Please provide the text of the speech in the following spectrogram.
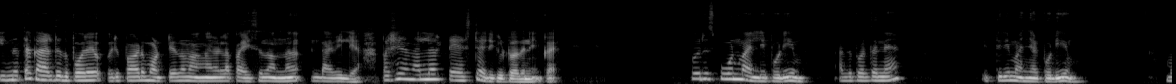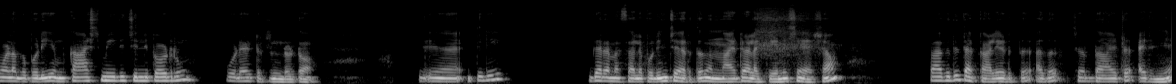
ഇന്നത്തെ കാലത്ത് ഇതുപോലെ ഒരുപാട് മുട്ടയൊന്നും വാങ്ങാനുള്ള പൈസ നന്ന് ഉണ്ടാവില്ല. പക്ഷേ നല്ല ടേസ്റ്റ് ആയിരിക്കും കേട്ടോ അതിനൊക്കെ. ഒരു സ്പൂൺ മല്ലിപ്പൊടിയും അതുപോലെ തന്നെ ഇത്തിരി മഞ്ഞൾപ്പൊടിയും മുളക് പൊടിയും കാശ്മീരി ചില്ലി പൗഡറും കൂടെ ഇട്ടിട്ടുണ്ട് കേട്ടോ. ഇത്തിരി ഗരം മസാലപ്പൊടിയും ചേർത്ത് നന്നായിട്ട് ഇളക്കിയതിന് ശേഷം പകുതി തക്കാളി എടുത്ത് അത് ചെറുതായിട്ട് അരിഞ്ഞ്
